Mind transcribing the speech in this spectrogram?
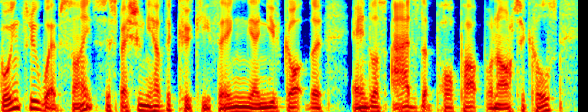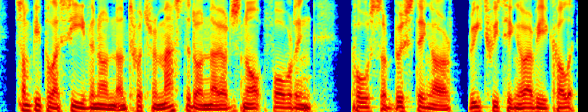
Going through websites, especially when you have the cookie thing and you've got the endless ads that pop up on articles. Some people I see even on, on Twitter and Mastodon now are just not forwarding posts or boosting or retweeting or whatever you call it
